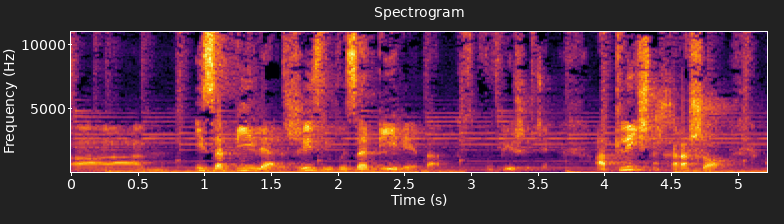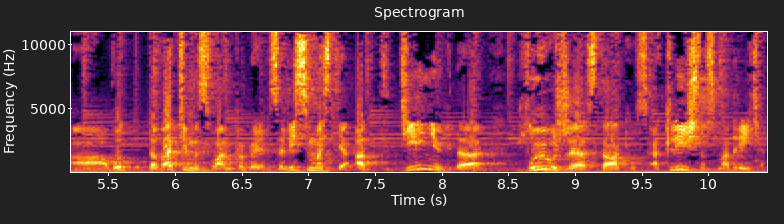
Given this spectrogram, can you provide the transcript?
э, изобилие, жизнь в изобилии, да, пишете. Отлично, хорошо. А, вот давайте мы с вами поговорим. В зависимости от денег, да, вы уже сталкиваетесь. Отлично, смотрите.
